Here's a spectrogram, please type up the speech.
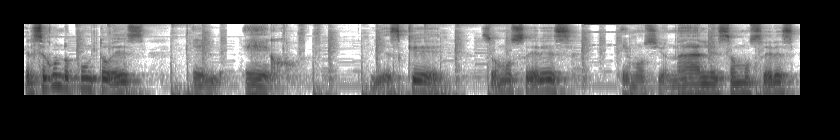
El segundo punto es el ego. Y es que somos seres emocionales, somos seres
